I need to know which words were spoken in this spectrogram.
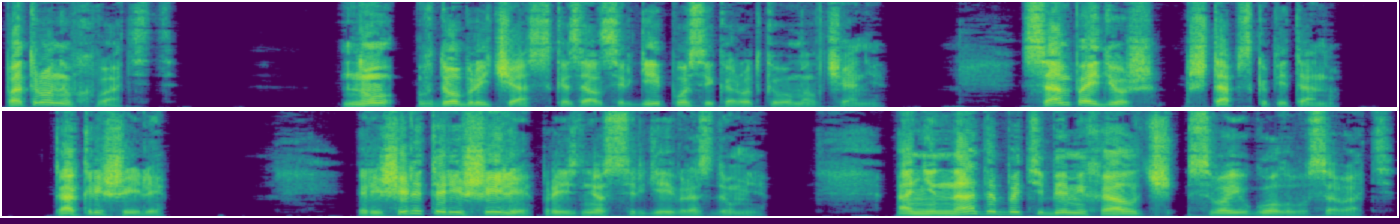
Патронов хватит. Ну, в добрый час, сказал Сергей после короткого молчания. Сам пойдешь к штабс-капитану? Как решили? Решили-то решили, произнес Сергей в раздумье. А не надо бы тебе, Михалыч, свою голову совать.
